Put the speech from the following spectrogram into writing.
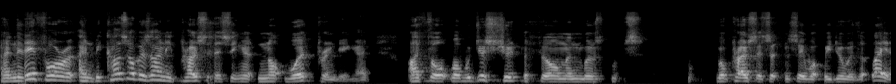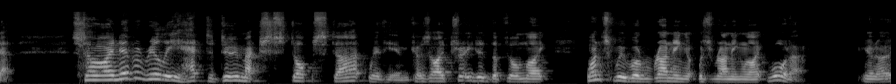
and therefore, and because I was only processing it, not work printing it, I thought, well, we'll just shoot the film and we'll, we'll process it and see what we do with it later. So I never really had to do much stop start with him because I treated the film like once we were running, it was running like water. You know,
